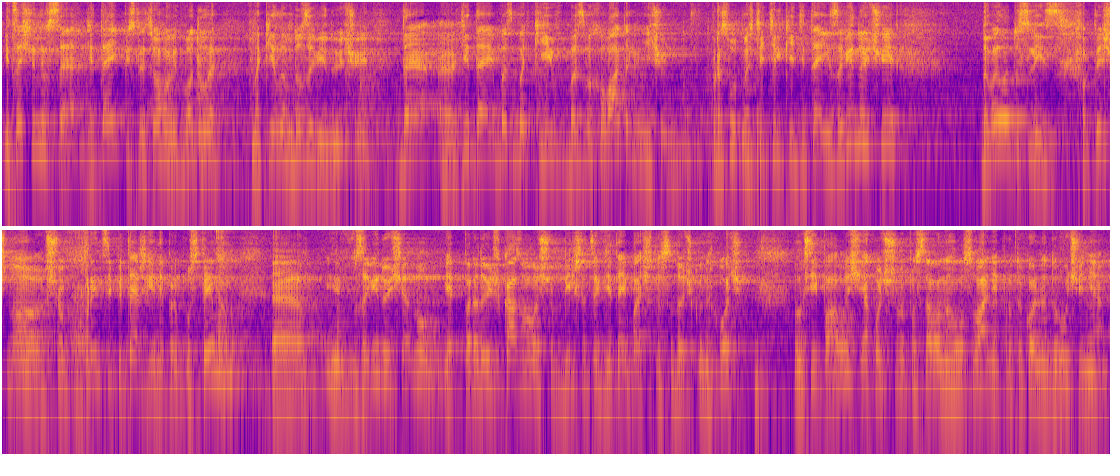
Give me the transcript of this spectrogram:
І це ще не все. Дітей після цього відводили на килим до завідуючої, де е, дітей без батьків, без вихователів, в присутності тільки дітей і завідуючої. Довели до сліз, фактично, що в принципі теж є неприпустимим. Е, і завідуюча, ну як передають, вказувало, що більше цих дітей бачити в садочку не хоче. Олексій Павлович, я хочу, щоб ви поставили на голосування протокольне доручення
